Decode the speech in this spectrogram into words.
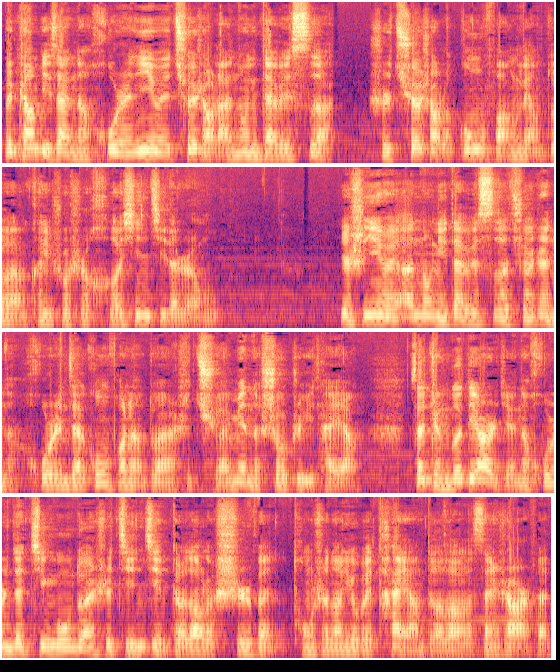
本场比赛呢，湖人因为缺少了安东尼·戴维斯啊，是缺少了攻防两端可以说是核心级的人物。也是因为安东尼·戴维斯的缺阵呢，湖人在攻防两端是全面的受制于太阳。在整个第二节呢，湖人在进攻端是仅仅得到了十分，同时呢又被太阳得到了三十二分。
